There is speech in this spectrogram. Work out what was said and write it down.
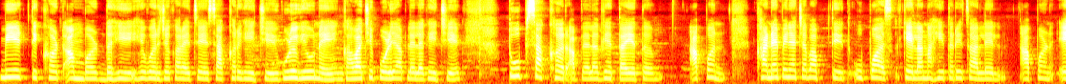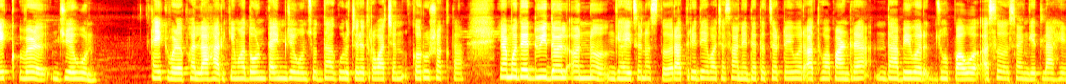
मीठ तिखट आंबट दही हे वर्ज्य करायचे साखर घ्यायची गुळ घेऊ नये गव्हाची पोळी आपल्याला घ्यायची आहे. तूप साखर आपल्याला घेता येतं. आपण खाण्यापिण्याच्या बाबतीत उपवास केला नाही तरी चालेल. आपण एक वेळ जेवून एक वेळ फलाहार किंवा दोन टाईम जेवूनसुद्धा गुरुचरित्र वाचन करू शकता. यामध्ये द्विदल अन्न घ्यायचं नसतं. रात्री देवाच्या सानिध्यात चटईवर अथवा पांढऱ्या धाबीवर झोपावं असं सांगितलं आहे.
